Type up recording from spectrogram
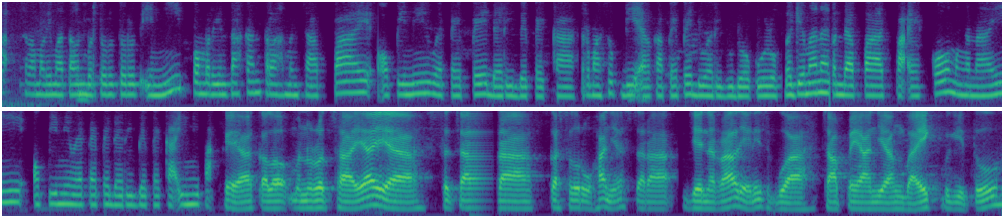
Pak, selama lima tahun berturut-turut ini, pemerintah kan telah mencapai opini WTP dari BPK, termasuk di LKPP 2020. Bagaimana pendapat Pak Eko mengenai opini WTP dari BPK ini, Pak? Oke ya, kalau menurut saya ya secara keseluruhan ya, secara general ya ini sebuah capaian yang baik begitu,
